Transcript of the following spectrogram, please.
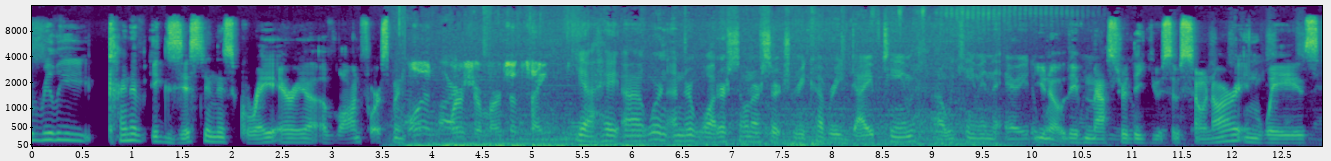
really kind of exist in this gray area of law enforcement. One, where's your emergency? Yeah, hey, uh, we're an underwater sonar search and recovery dive team. Uh, we came in the area. To You know, they've mastered the use of sonar in ways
